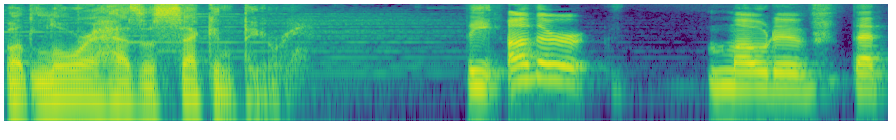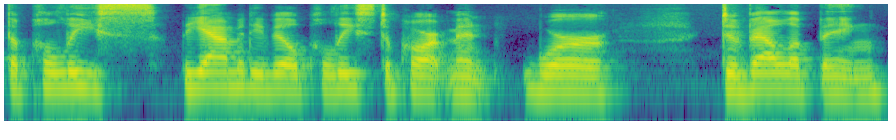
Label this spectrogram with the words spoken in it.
But Laura has a second theory. The other motive that the police, the Amityville Police Department, were developing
